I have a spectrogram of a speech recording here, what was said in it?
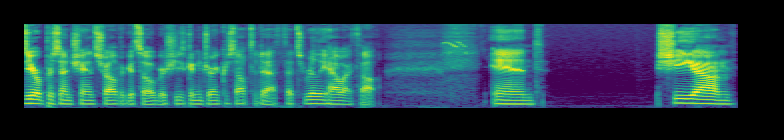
zero percent chance she'll ever get sober. She's gonna drink herself to death. That's really how I felt. And she um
